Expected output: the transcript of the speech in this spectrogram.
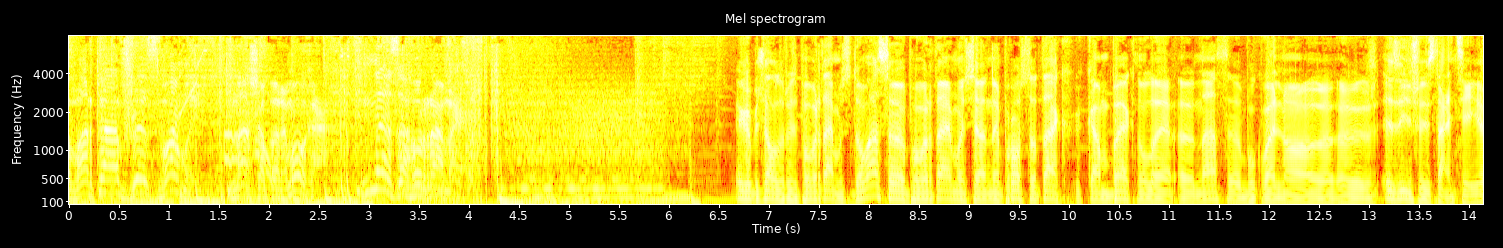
варта вже з вами. Наша перемога не за горами. Як обіцяли, друзі, повертаємося до вас. Е, Повертаємося не просто так. Камбекнули е, нас буквально е, з іншої станції.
